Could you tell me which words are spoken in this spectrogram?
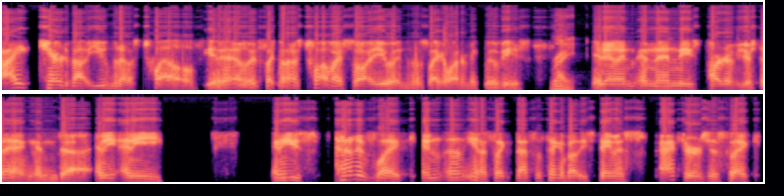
I cared about you when I was twelve. You know, it's like when I was twelve, I saw you and was like, I want to make movies Right. you know, and, and then he's part of your thing, and uh, and he and he's kind of like, and uh, you know, it's like that's the thing about these famous actors is like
